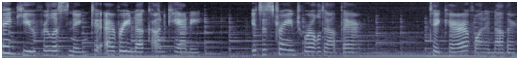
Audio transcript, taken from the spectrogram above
Thank you for listening to Every Nook Uncanny. It's a strange world out there. Take care of one another.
